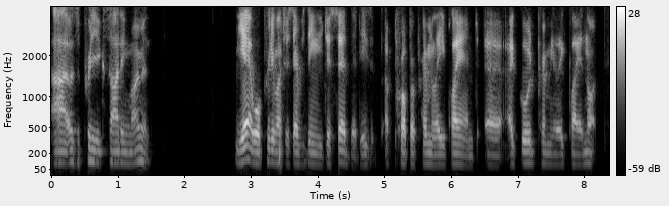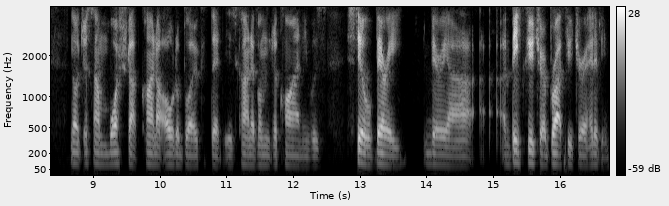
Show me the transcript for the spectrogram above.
Uh, it was a pretty exciting moment. Yeah, well, pretty much just everything you just said. That he's a proper Premier League player and uh, a good Premier League player, not not just some washed up kind of older bloke that is kind of on the decline. He was still very, very uh, a big future, a bright future ahead of him.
